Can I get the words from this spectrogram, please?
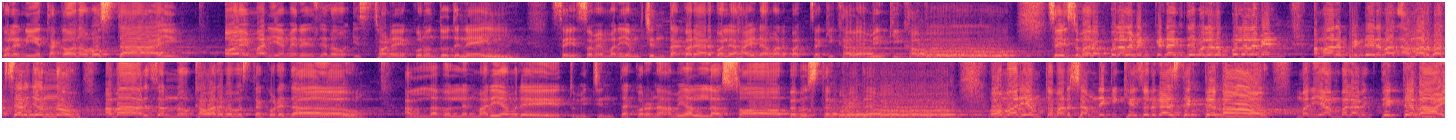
কোলে নিয়ে থাকা অবস্থায় ওই মারিয়ামের যেন স্থনে কোনো দুধ নেই। সেই সময় মারিয়াম চিন্তা করে আর বলে হাই আমার বাচ্চা, কি খাবে? আমি কি খাব? সেই সময় রব্বুল আলমিনকে ডাক দিয়ে বলে, রব্বুল আলমিন, আমার পেটের আমার বাচ্চার জন্য, আমার জন্য খাওয়ার ব্যবস্থা করে দাও। আল্লাহ বললেন, মারিয়াম রে, তুমি চিন্তা করো না, আমি আল্লাহ সব ব্যবস্থা করে দেব। ও মারিয়াম, তোমার সামনে কি খেজুর গাছ দেখতে পাও? মারিয়াম বলে, আমি দেখতে পাই।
